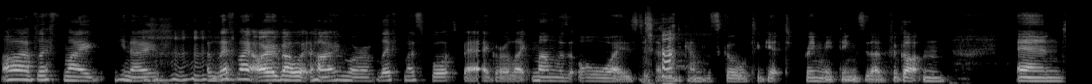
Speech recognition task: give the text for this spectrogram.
oh, I've left my, you know, I've left my oboe at home or I've left my sports bag or like mum was always just having to come to school to get to bring me things that I'd forgotten. And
